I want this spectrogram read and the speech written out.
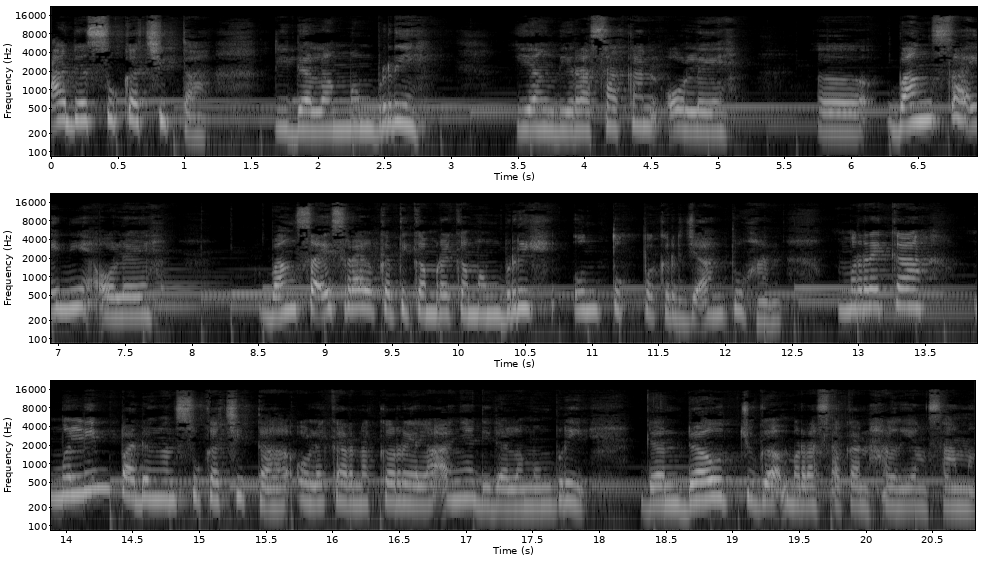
ada sukacita di dalam memberi yang dirasakan oleh Eh, bangsa ini oleh bangsa Israel ketika mereka memberi untuk pekerjaan Tuhan. Mereka melimpah dengan sukacita oleh karena kerelaannya di dalam memberi dan Daud juga merasakan hal yang sama.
